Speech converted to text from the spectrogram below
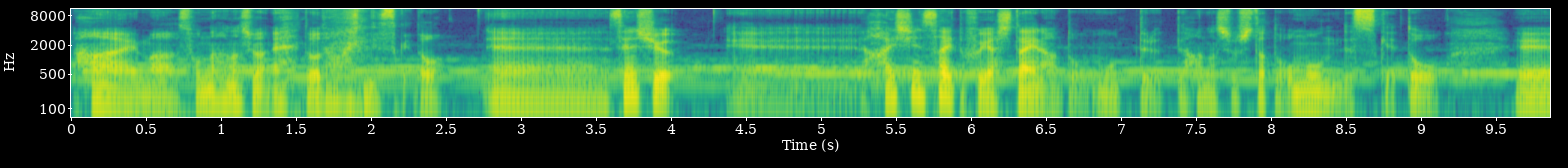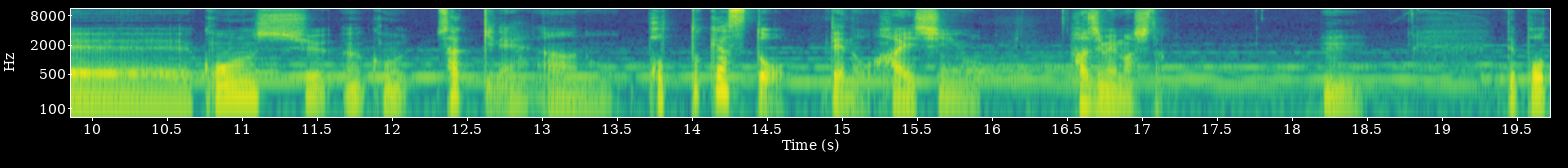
はい、まあ、そんな話はね、どうでもいいんですけど、えー、先週、えー配信サイト増やしたいなと思ってるって話をしたと思うんですけど、えー今週ん今さっきねあのポッドキャストでの配信を始めました。うん。でポッ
